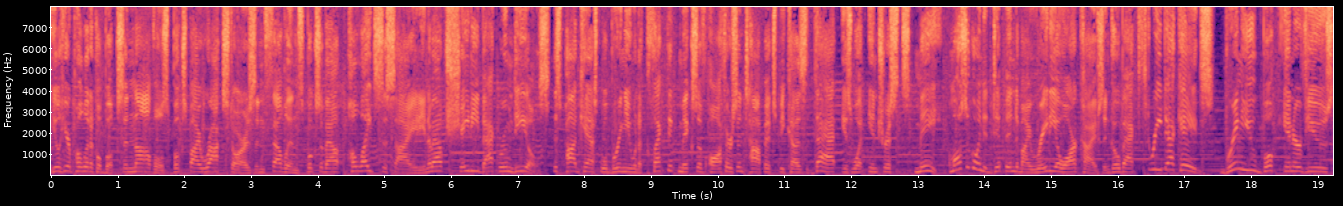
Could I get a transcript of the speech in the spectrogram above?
You'll hear political books and novels, books by rock stars and felons, books about polite society and about shady backroom deals. This podcast will bring you an eclectic mix of authors and topics because that is what interests me. I'm also going to dip into my radio archives and go back three decades. Bring you book interviews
